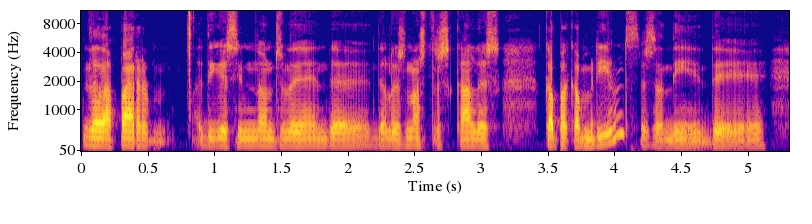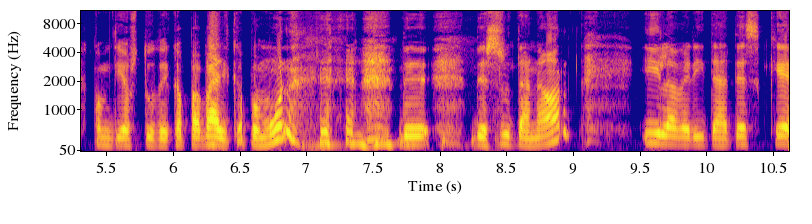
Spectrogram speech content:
de la part, diguéssim, doncs, de, de, de les nostres cales cap a Cambrils, és a dir, de, com dius tu, de cap avall, cap amunt, de, de sud a nord, i la veritat és que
